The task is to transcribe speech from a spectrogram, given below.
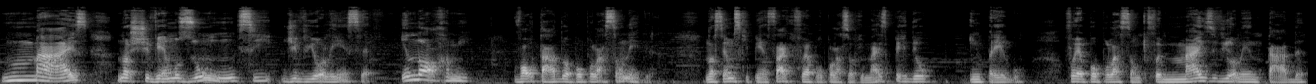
mas nós tivemos um índice de violência enorme voltado à população negra. Nós temos que pensar que foi a população que mais perdeu emprego, foi a população que foi mais violentada,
